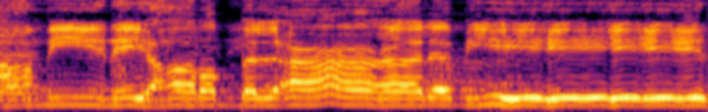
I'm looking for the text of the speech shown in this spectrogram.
ആമീൻ. യാ റബ്ബൽ ആലമീൻ.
